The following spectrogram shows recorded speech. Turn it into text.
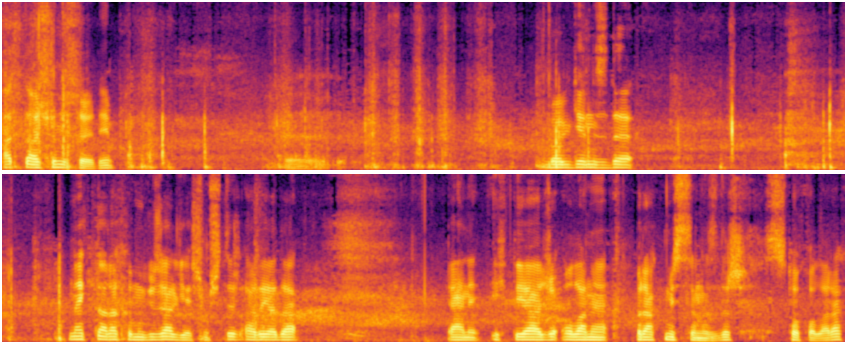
hatta şunu söyleyeyim. Bölgenizde nektar akımı güzel geçmiştir. Araya da yani ihtiyacı olanı bırakmışsınızdır stok olarak.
